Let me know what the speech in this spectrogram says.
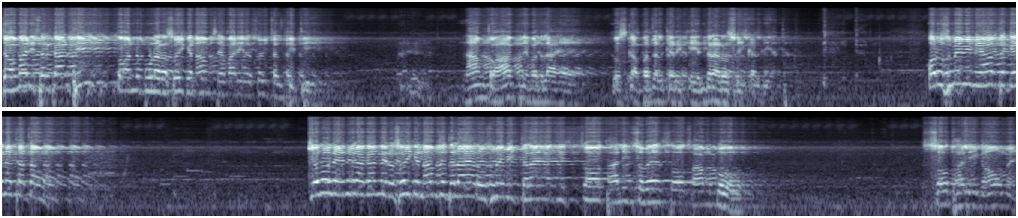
जब हमारी सरकार थी तो अन्नपूर्णा रसोई के नाम से हमारी रसोई चलती थी। नाम तो आपने बदला है कि उसका बदल करके इंदिरा रसोई कर दिया था। और उसमें भी मैं आपसे कहना चाहता हूँ कि उन्होंने इंदिरा गांधी रसोई के नाम से चलाया और उसमें भी चलाया कि सौ थाली सुबह, सौ शाम को, सौ थाली गाँव में।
